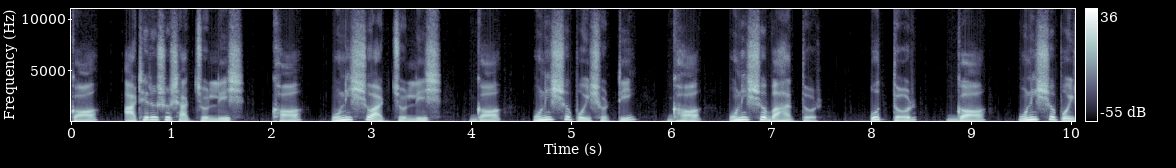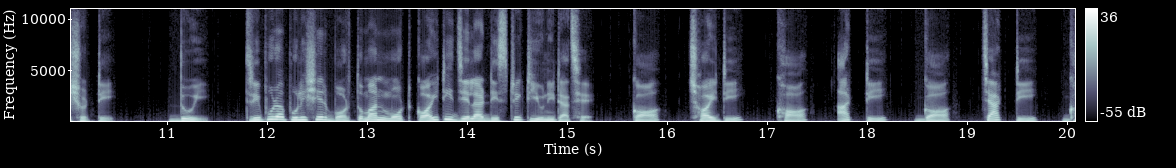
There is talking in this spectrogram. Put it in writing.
ক, আঠেরোশো সাতচল্লিশ, খ, উনিশশো আটচল্লিশ, গ, উনিশশো পঁয়ষট্টি, ঘ, উনিশশো বাহাত্তর। উত্তর, গ, উনিশশো পঁয়ষট্টি। দুই ত্রিপুরা পুলিশের বর্তমান মোট কয়টি জেলা ডিস্ট্রিক্ট ইউনিট আছে? ক, ছয়টি, খ, আটটি, গ, চারটি, ঘ,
